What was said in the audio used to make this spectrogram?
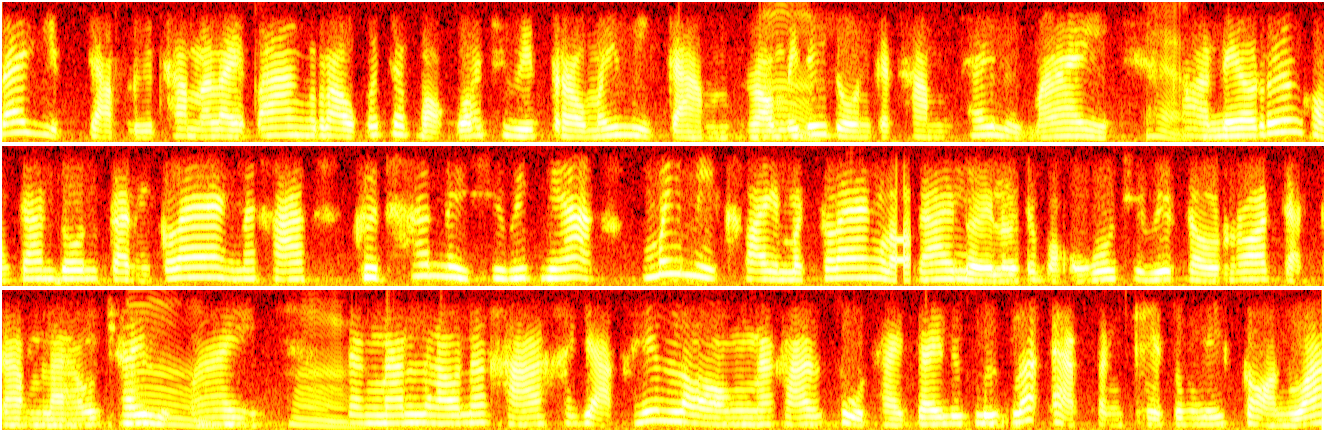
ได้หยิบจับหรือทำอะไรบ้าง เราก็จะบอกว่าชีวิตเราไม่มีกรรม เราไม่ได้โดนกระทำใช่หรือไม่ค่ะอ่าในเรื่องของการโดนกลันแกล้งนะคะ คือถ้าในชีวิตเนี้ยไม่มีใครมาแกล้งเราได้เลย เราจะบอกโอ้ชีวิตเรารอดจากกรรมแล้วใช่หรือไม่อืมดังนั้นแล้วนะคะอยากให้ลองนะคะ สูดหายใจลึกๆ และแอบสังเกตตรงนี้ก่อนว่า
